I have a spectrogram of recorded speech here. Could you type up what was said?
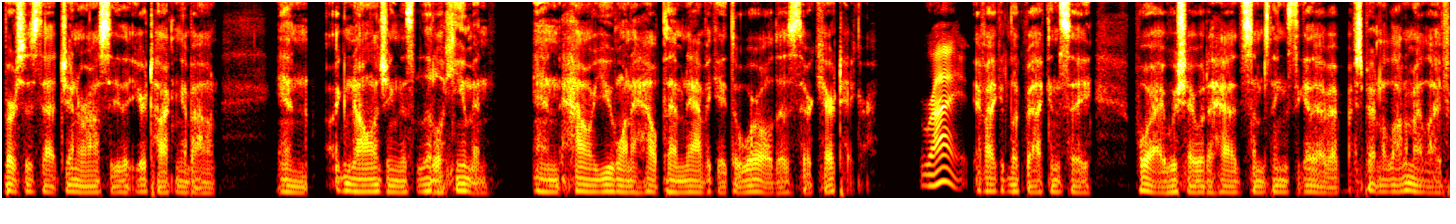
versus that generosity that you're talking about and acknowledging this little human and how you want to help them navigate the world as their caretaker. Right. If I could look back and say, boy, I wish I would have had some things together. I've, I've spent a lot of my life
